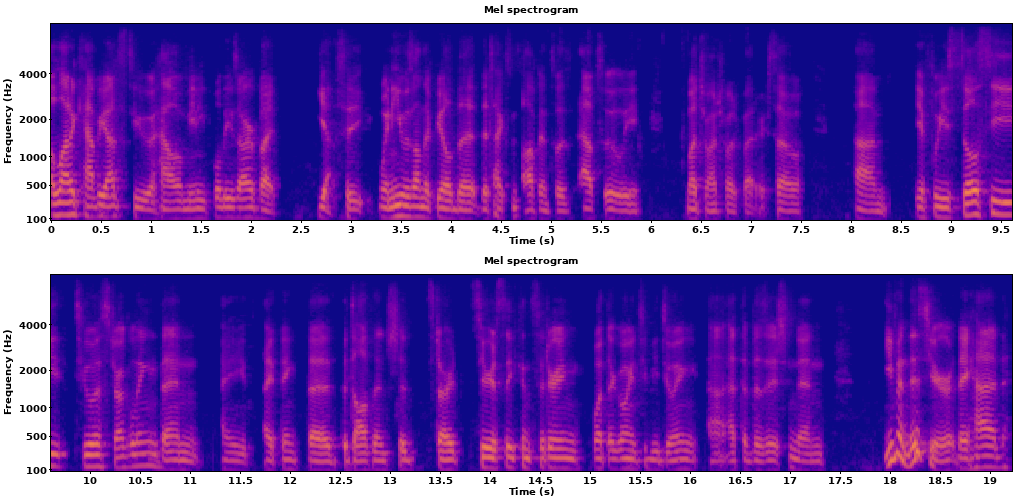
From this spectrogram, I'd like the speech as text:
a lot of caveats to how meaningful these are, but yeah, so when he was on the field, the, the Texans offense was absolutely much, much, much better. So um, if we still see Tua struggling, then I, I think the, the Dolphins should start seriously considering what they're going to be doing uh, at the position and even this year they had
